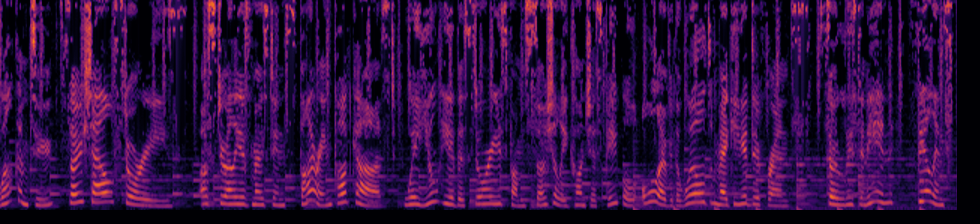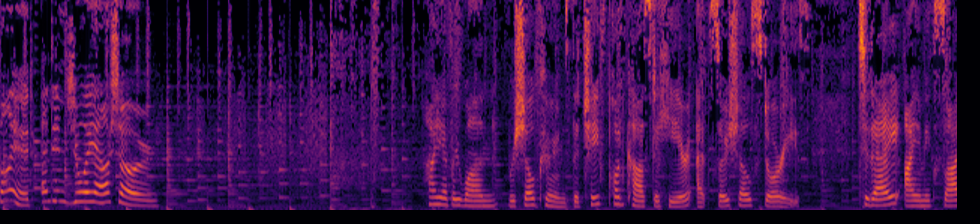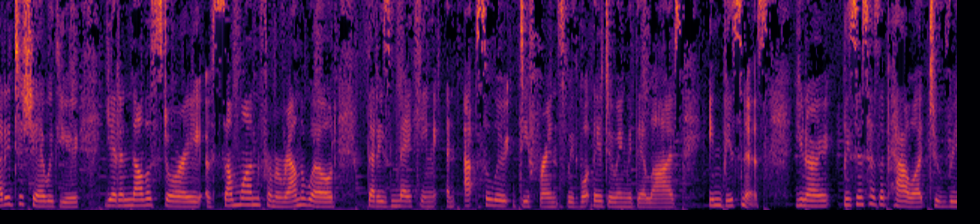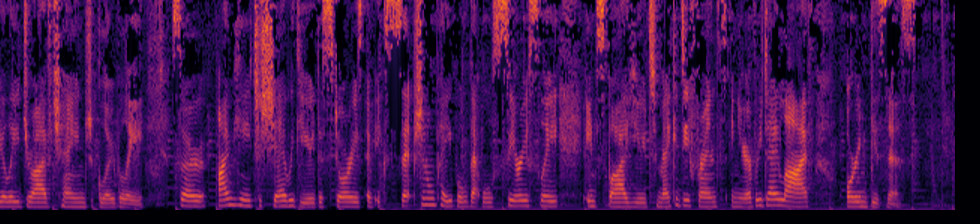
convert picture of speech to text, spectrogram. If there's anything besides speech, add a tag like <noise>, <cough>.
Welcome to Social Stories, Australia's most inspiring podcast, where you'll hear the stories from socially conscious people all over the world making a difference. So listen in, feel inspired, and enjoy our show. Hi everyone, Rochelle Coombs, the Chief Podcaster here at Social Stories. Today, I am excited to share with you yet another story of someone from around the world that is making an absolute difference with what they're doing with their lives in business. You know, business has a power to really drive change globally. So I'm here to share with you the stories of exceptional people that will seriously inspire you to make a difference in your everyday life or in business.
